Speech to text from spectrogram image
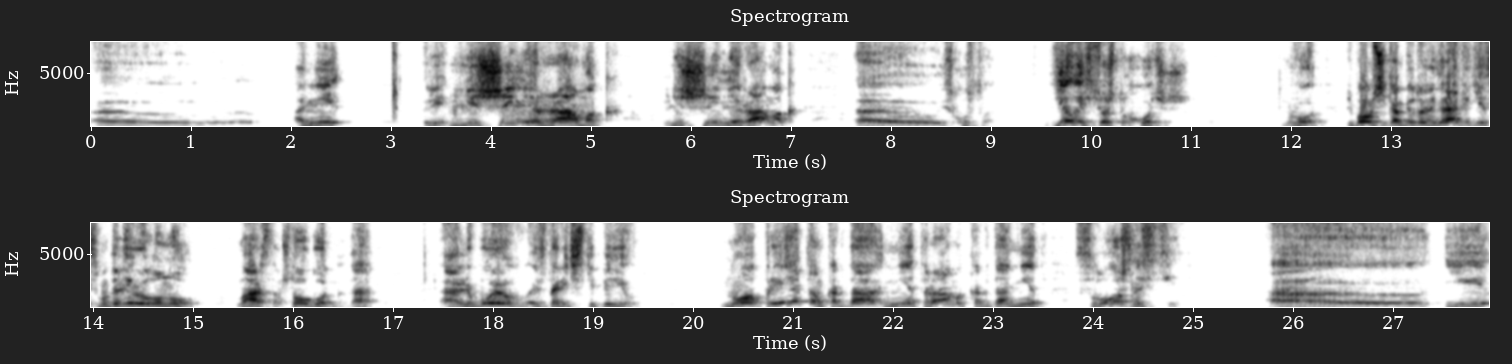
э, они лишили рамок, лишили рамок э, искусства. Делай все, что хочешь. Вот. При помощи компьютерной графики смоделируй Луну, Марс, там, что угодно, да? Э, любой исторический период. Но при этом, когда нет рамок, когда нет сложностей, а, и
